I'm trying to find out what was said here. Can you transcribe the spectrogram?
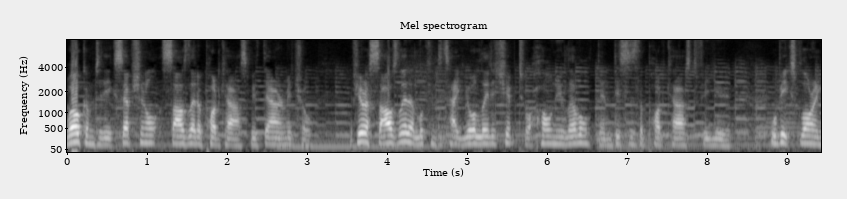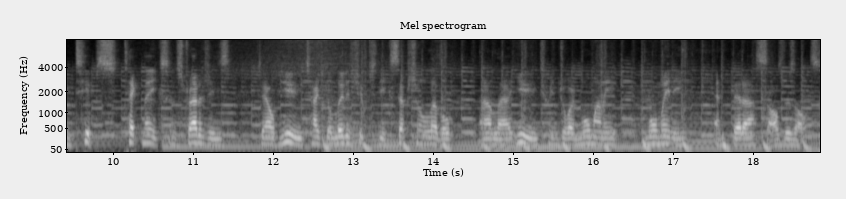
Welcome to the Exceptional Sales Leader Podcast with Darren Mitchell. If you're a sales leader looking to take your leadership to a whole new level, then this is the podcast for you. We'll be exploring tips, techniques, and strategies to help you take your leadership to the exceptional level and allow you to enjoy more money, more meaning, and better sales results.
